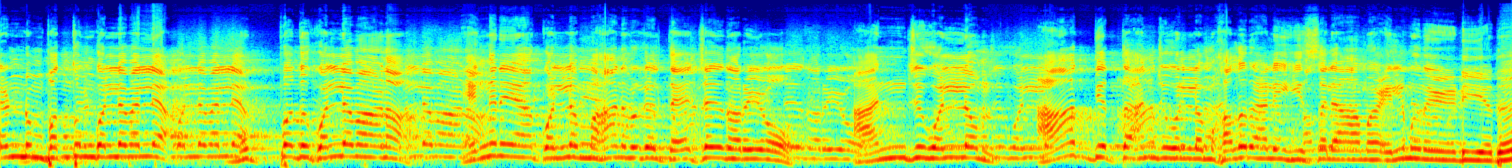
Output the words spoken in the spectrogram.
രണ്ടും പത്തും കൊല്ലമല്ല മുപ്പത് കൊല്ലമാണ്. എങ്ങനെയാ കൊല്ലം മഹാനവകൾ തേച്ചതെന്നറിയോ? അഞ്ച് കൊല്ലം ആദ്യത്തെ അഞ്ചു കൊല്ലം ഹദർ അലി ഇസ്ലാം എൽമ നേടിയത്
